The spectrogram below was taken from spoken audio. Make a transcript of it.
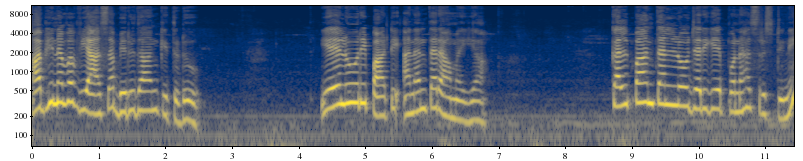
అభినవ వ్యాస బిరుదాంకితుడు. ఏలూరిపాటి అనంతరామయ్య. కల్పాంతంలో జరిగే పునః సృష్టిని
